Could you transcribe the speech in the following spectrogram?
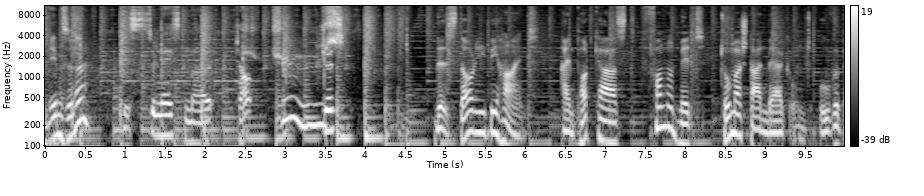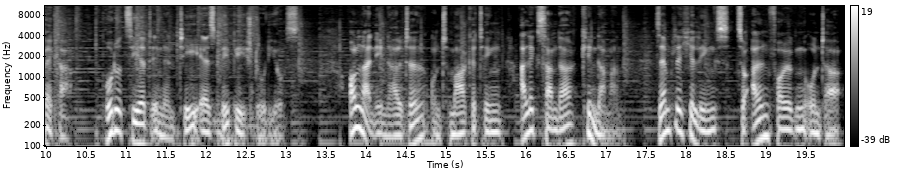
In dem Sinne, bis zum nächsten Mal. Ciao. Tschüss. Tschüss. The Story Behind. Ein Podcast von und mit Thomas Steinberg und Uwe Becker. Produziert in den TSBP Studios. Online-Inhalte und Marketing Alexander Kindermann. Sämtliche Links zu allen Folgen unter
